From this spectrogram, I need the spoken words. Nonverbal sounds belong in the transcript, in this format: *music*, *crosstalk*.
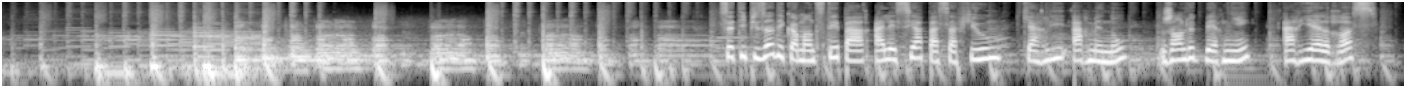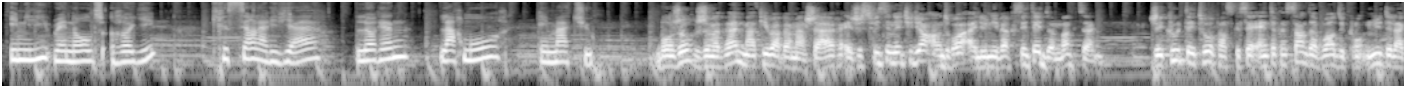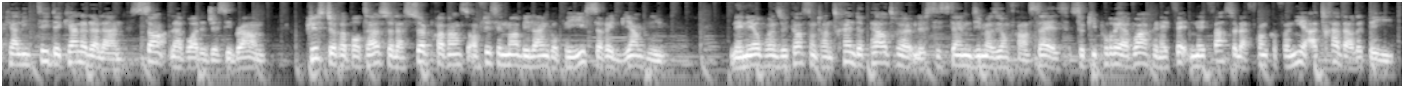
Cet épisode est commandité par Alessia Passafium, Carly Armenaud, Jean-Luc Bernier, Ariel Ross, Émilie Reynolds-Royer, Christian Larivière, Lorraine Larmour et Mathieu. Bonjour, je m'appelle Mathieu Abermacher et je suis un étudiant en droit à l'Université de Moncton. J'écoute des tours parce que c'est intéressant d'avoir du contenu de la qualité de Canada Land sans la voix de Jesse Brown. Plus de reportages sur la seule province officiellement bilingue au pays seraient bienvenus. Les néo-brunswickers sont en train de perdre le système d'immersion française, ce qui pourrait avoir un effet néfaste sur la francophonie à travers le pays.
